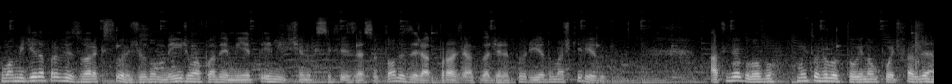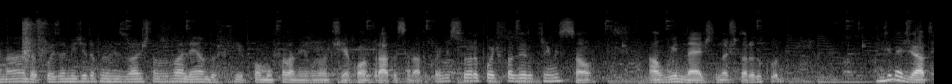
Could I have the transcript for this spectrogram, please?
Uma medida provisória que surgiu no meio de uma pandemia, permitindo que se fizesse o tão desejado projeto da diretoria do mais querido. A TV Globo muito relutou e não pôde fazer nada, pois a medida provisória estava valendo e, como o Flamengo não tinha contrato assinado com a emissora, pôde fazer a transmissão, algo inédito na história do clube. De imediato,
